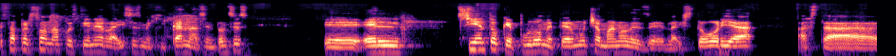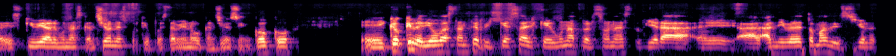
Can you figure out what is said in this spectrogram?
esta persona pues tiene raíces mexicanas, entonces eh, él siento que pudo meter mucha mano desde la historia hasta escribir algunas canciones, porque pues también hubo canciones en Coco. creo que le dio bastante riqueza el que una persona estuviera a, nivel de tomas de decisiones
